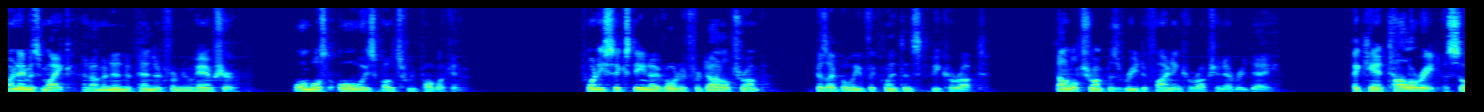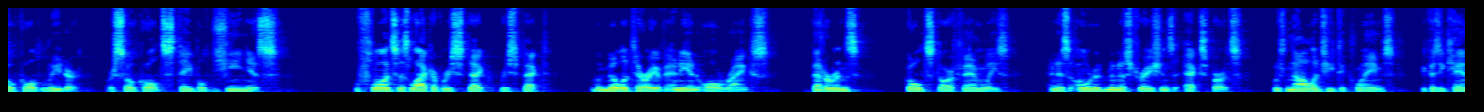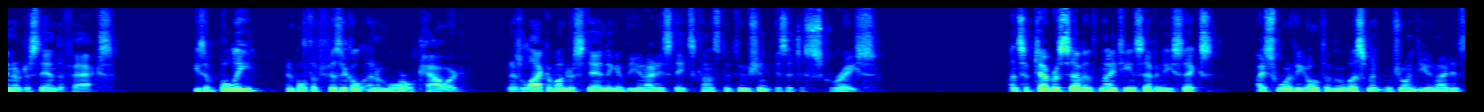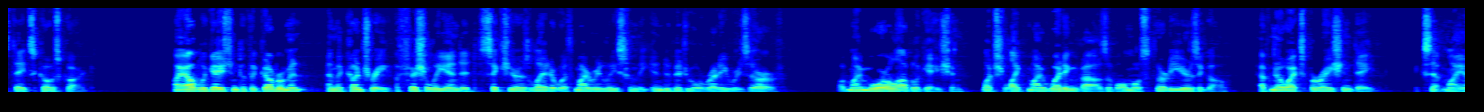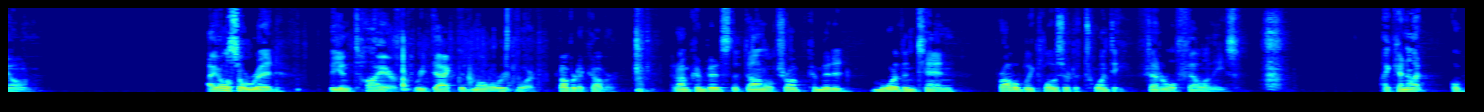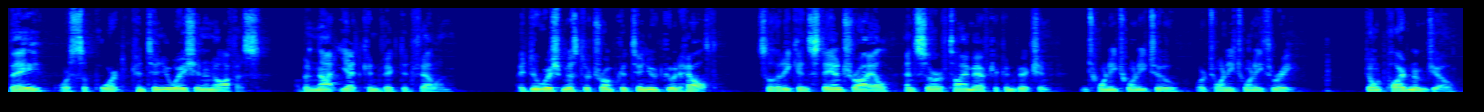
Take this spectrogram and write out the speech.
My name is Mike, and I'm an independent from New Hampshire. Almost always votes Republican. 2016, I voted for Donald Trump because I believe the Clintons to be corrupt. Donald Trump is redefining corruption every day. I can't tolerate a so-called leader or so-called stable genius who flaunts his lack of respect, respect for the military of any and all ranks, veterans, Gold Star families, and his own administration's experts whose knowledge he declaims because he can't understand the facts. He's a bully and both a physical and a moral coward, and his lack of understanding of the United States Constitution is a disgrace. On September 7, 1976, I swore the oath of enlistment and joined the United States Coast Guard. My obligation to the government and the country officially ended six years later with my release from the Individual Ready Reserve. But my moral obligation, much like my wedding vows of almost 30 years ago, have no expiration date except my own. I also read the entire redacted Mueller report, cover to cover, and I'm convinced that Donald Trump committed more than 10, probably closer to 20 federal felonies. I cannot obey or support continuation in office of a not yet convicted felon. I do wish Mr. Trump continued good health so that he can stand trial and serve time after conviction in 2022 or 2023. Don't pardon him, Joe.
